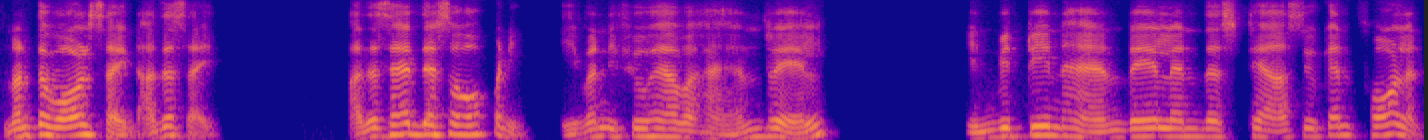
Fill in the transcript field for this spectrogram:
Not the wall side, other side. Other side, there's an opening. Even if you have a handrail, in between handrail and the stairs, you can fall. In.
